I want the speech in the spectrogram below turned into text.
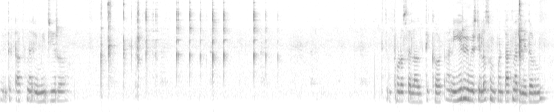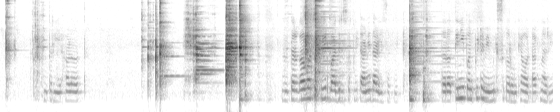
इथे टाकणार आहे मी जिरं. थोडंसं लाल तिखट आणि हिरवी मिरची लसूण पण टाकणार आहे मी दळून. नंतर ही हळद. नंतर गव्हाचं पीठ बाजरीचं पीठ आणि डाळीचं पीठ. तर तिन्ही पण पीठ मी मिक्स करून ठेवा टाकणार आहे.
